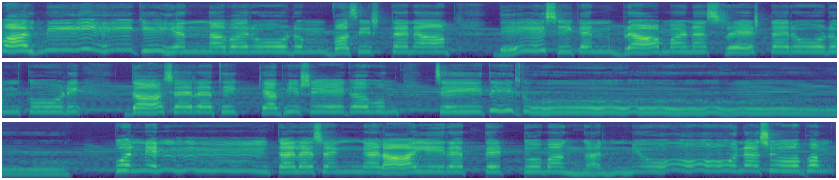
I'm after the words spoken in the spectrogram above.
വാൽമീകി എന്നവരോടും വസിഷ്ഠനാം. ദേശികൻ ബ്രാഹ്മണ ശ്രേഷ്ഠരോടും കൂടി ദാശരഥിക്കഭിഷേകവും ചെയ്തിതു. പൊന്നിൻ കലശങ്ങളായിരത്തെട്ടുമങ്ങന്യൂനശോഭം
